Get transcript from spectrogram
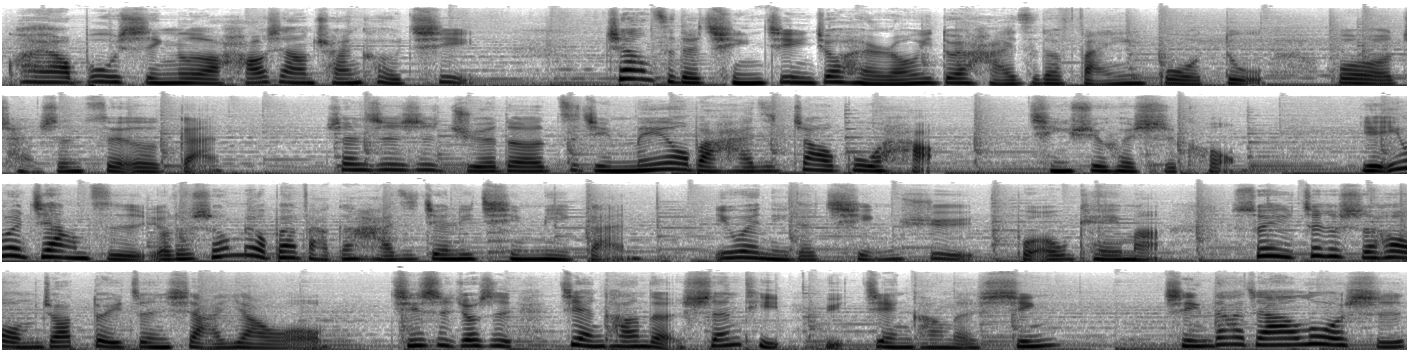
快要不行了，好想喘口气。这样子的情境就很容易对孩子的反应过度，或产生罪恶感，甚至是觉得自己没有把孩子照顾好，情绪会失控。也因为这样子，有的时候没有办法跟孩子建立亲密感，因为你的情绪不 OK 嘛，所以这个时候我们就要对症下药哦。其实就是健康的身体与健康的心，请大家落实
